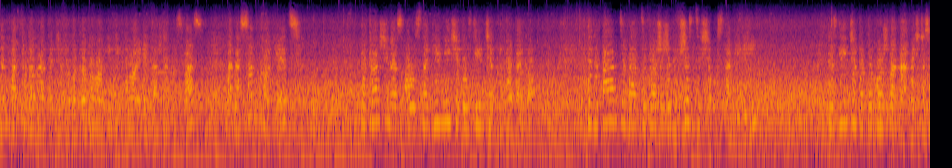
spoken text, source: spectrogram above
ten Pan fotograf będzie fotografował indywidualnie każdego z Was, a na sam koniec poprosi nas o ustawienie się do zdjęcia grupowego. Wtedy bardzo, bardzo proszę, żeby wszyscy się ustawili. Te zdjęcia potem można nabyć. To są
